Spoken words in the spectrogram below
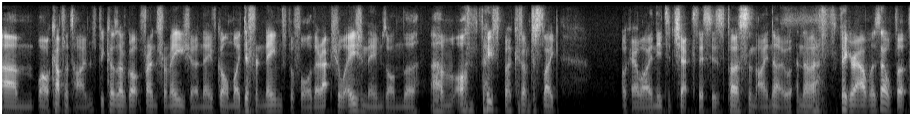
um, well, a couple of times because I've got friends from Asia and they've gone by different names before their actual Asian names on the um on Facebook, and I'm just like, okay, well, I need to check this is person I know, and then I figure it out myself. But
